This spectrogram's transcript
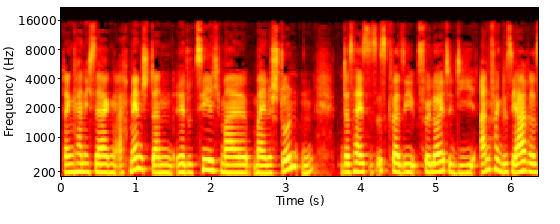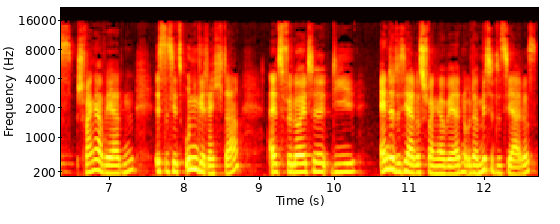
dann kann ich sagen, ach Mensch, dann reduziere ich mal meine Stunden. Das heißt, es ist quasi für Leute, die Anfang des Jahres schwanger werden, ist es jetzt ungerechter als für Leute, die Ende des Jahres schwanger werden oder Mitte des Jahres,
